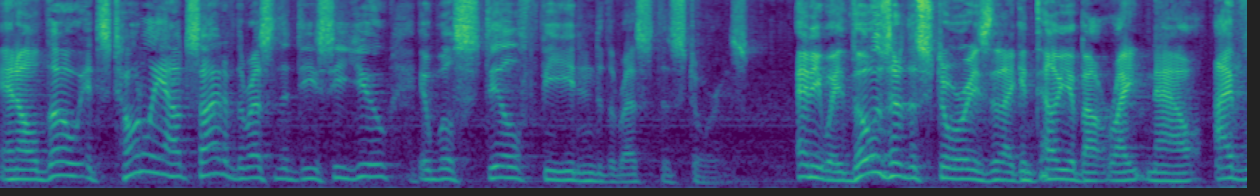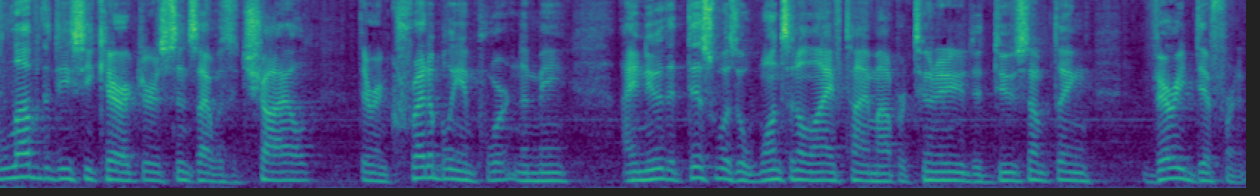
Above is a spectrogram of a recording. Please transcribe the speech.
And although it's totally outside of the rest of the DCU, it will still feed into the rest of the stories. Anyway, those are the stories that I can tell you about right now. I've loved the DC characters since I was a child. They're incredibly important to me. I knew that this was a once in a lifetime opportunity to do something very different.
